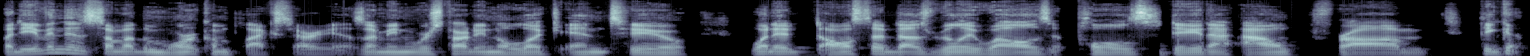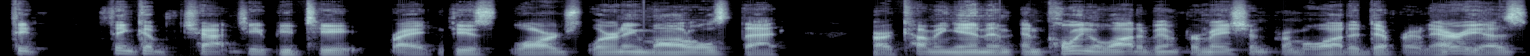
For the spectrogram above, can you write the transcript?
But even in some of the more complex areas, I mean, we're starting to look into what it also does really well is it pulls data out from think think, think of ChatGPT, right? These large learning models that are coming in and, and pulling a lot of information from a lot of different areas.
